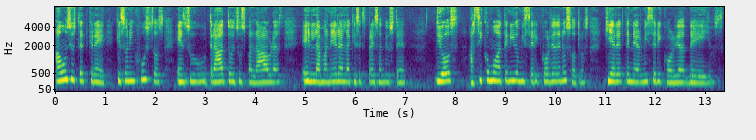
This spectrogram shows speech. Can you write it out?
Aun si usted cree que son injustos en su trato, en sus palabras, en la manera en la que se expresan de usted. Dios, así como ha tenido misericordia de nosotros, quiere tener misericordia de ellos.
